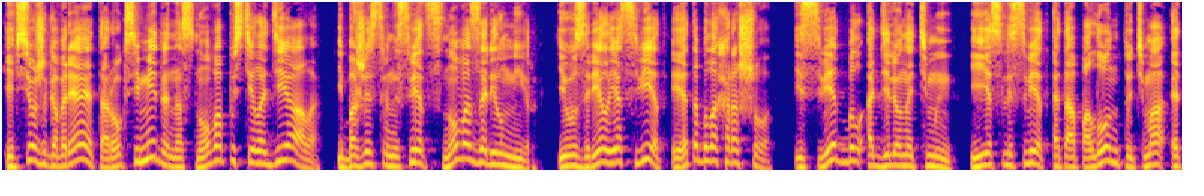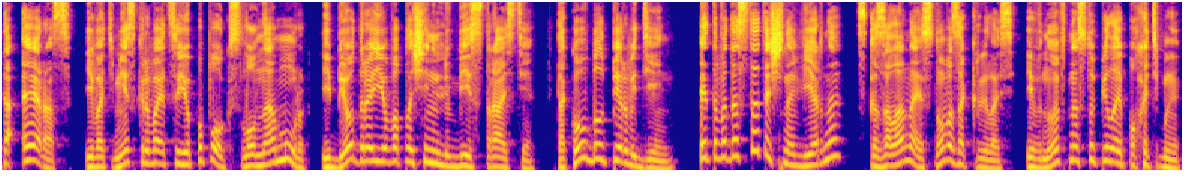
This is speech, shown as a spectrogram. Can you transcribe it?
И все же говоря это, Рокси медленно снова опустила одеяло, и божественный свет снова озарил мир. И узрел я свет, и это было хорошо. И свет был отделен от тьмы. И если свет – это Аполлон, то тьма – это Эрос. И во тьме скрывается ее пупок, словно Амур, и бедра ее воплощение любви и страсти. Таков был первый день. «Этого достаточно, верно?» – сказала она и снова закрылась. И вновь наступила эпоха тьмы.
